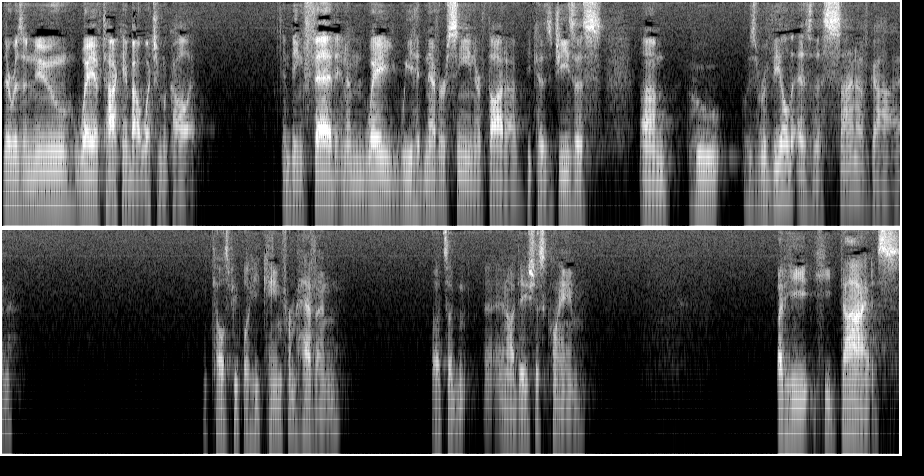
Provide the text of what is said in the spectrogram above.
there was a new way of talking about what you call it and being fed in a way we had never seen or thought of because Jesus, um, who was revealed as the Son of God, he tells people he came from heaven. Well, it's a, an audacious claim. But he, he dies.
